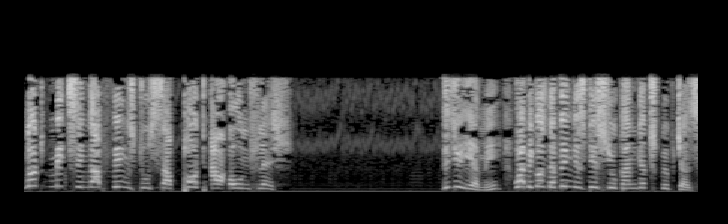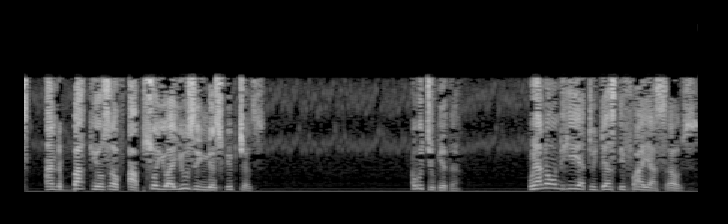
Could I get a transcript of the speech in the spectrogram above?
Not mixing up things to support our own flesh. Did you hear me? Why? Because the thing is this, you can get scriptures and back yourself up. So you are using the scriptures. Are we together? We are not here to justify ourselves.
